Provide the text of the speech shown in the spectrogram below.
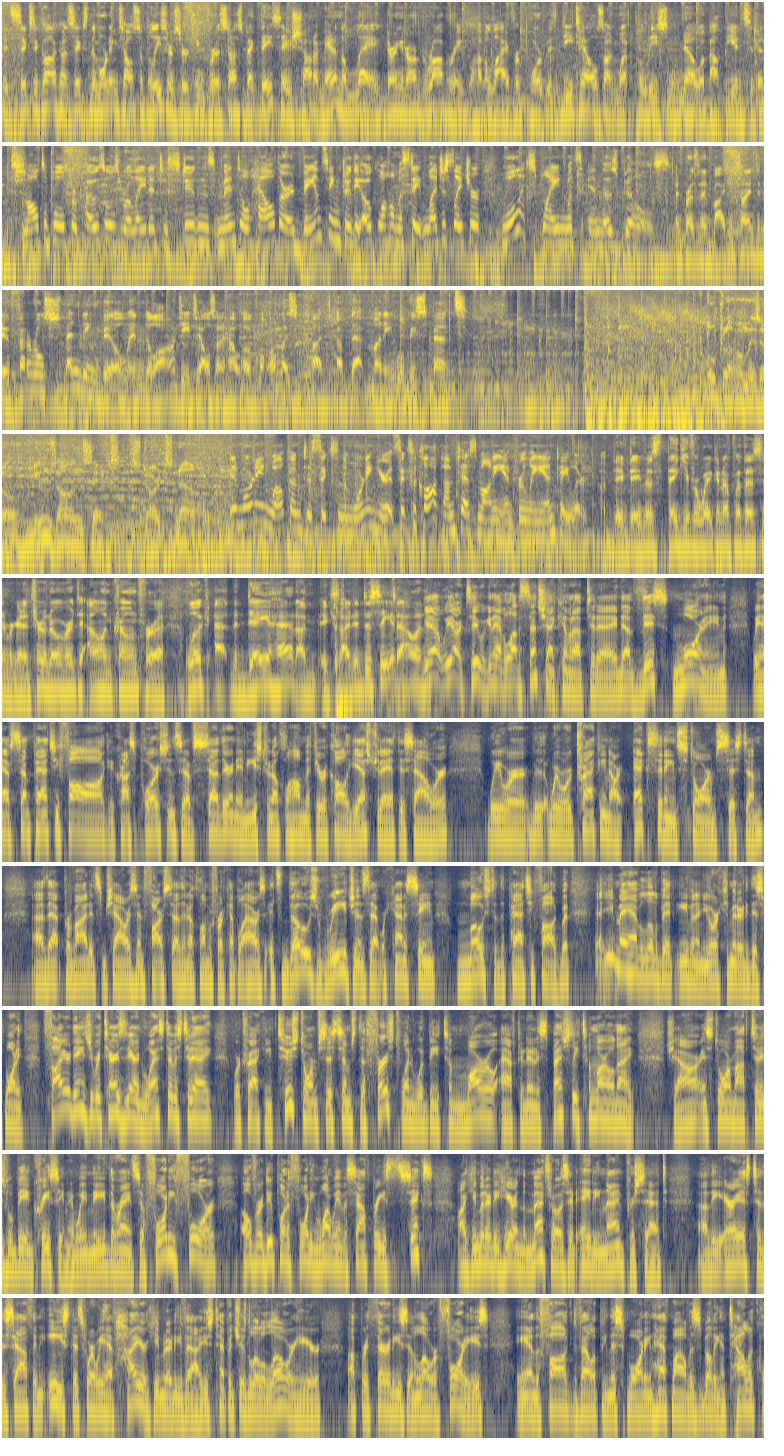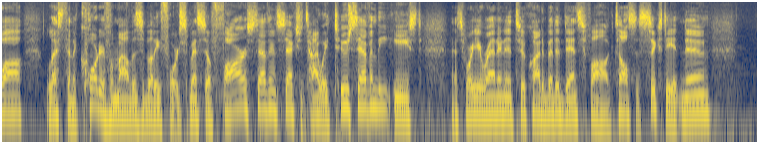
It's 6 o'clock on 6 in the morning. Tulsa police are searching for a suspect they say shot a man in the leg during an armed robbery. We'll have a live report with details on what police know about the incident. Multiple proposals related to students' mental health are advancing through the Oklahoma State Legislature. We'll explain what's in those bills. And President Biden signs a new federal spending bill into law. Details on how Oklahoma's cut of that money will be spent. Oklahoma's own News on 6 starts now. Good morning. Welcome to 6 in the morning here at 6 o'clock. I'm Tess Monty and for Leanne Taylor. I'm Dave Davis. Thank you for waking up with us, and we're going to turn it over to Alan Crone for a look at the day ahead. I'm excited to see it, Alan. Yeah, we are too. We're going to have a lot of sunshine coming up today. Now, this morning, we have some patchy fog across portions of southern and eastern Oklahoma. If you recall, yesterday at this hour, we were we were tracking our exiting storm system uh, that provided some showers in far southern Oklahoma for a couple hours. It's those regions that we're kind of seeing most of the patchy fog, but uh, you may have a little bit even in your community this morning. Fire danger returns in the area west of us today. We're tracking two storm systems. The first one would be tomorrow afternoon, especially tomorrow night. Shower and storm opportunities will be increasing, and we need the rain. So 44 over a dew point of 41. We have a south breeze at 6. Our humidity here in the metro is at 8. 89%. Uh, the areas to the south and east, that's where we have higher humidity values. Temperatures a little lower here, upper 30s and lower 40s. And the fog developing this morning, half mile visibility in Tahlequah, less than a quarter of a mile visibility Fort Smith. So far southern sections, Highway 270 east, that's where you're running into quite a bit of dense fog. Tulsa 60 at noon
